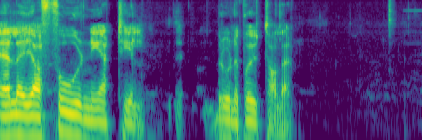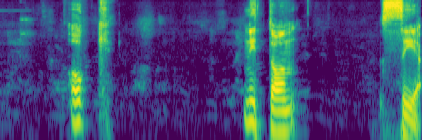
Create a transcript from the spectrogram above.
Eller Jag for ner till, beroende på uttal där. Och 19c.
